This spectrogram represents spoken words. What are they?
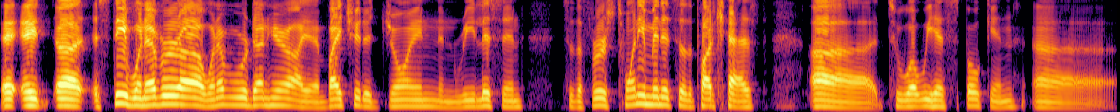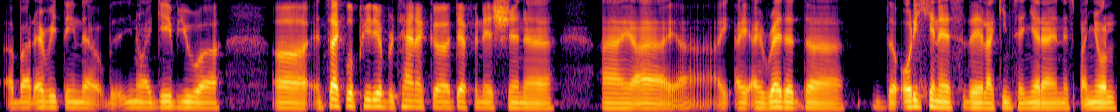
Hey, hey uh, Steve, whenever uh, whenever we're done here, I invite you to join and re-listen to the first 20 minutes of the podcast uh, to what we have spoken uh, about everything that you know. I gave you a, Encyclopedia Britannica definition. Uh, I I, uh, I I read it the the orígenes de la quinceañera en español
